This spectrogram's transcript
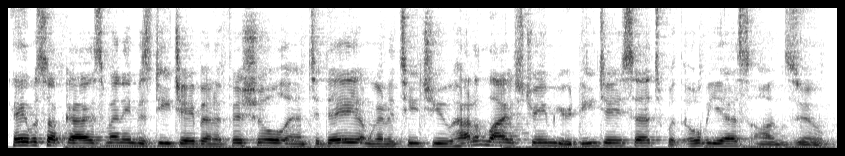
Hey, what's up guys? My name is DJ Beneficial and today I'm going to teach you how to live stream your DJ sets with OBS on Zoom.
